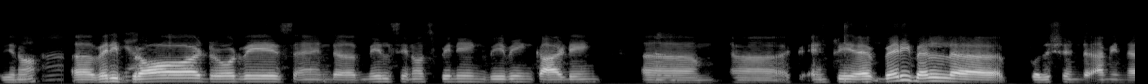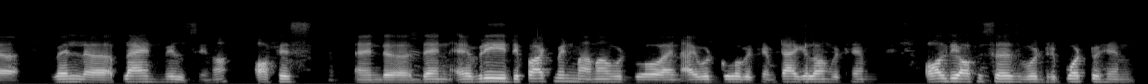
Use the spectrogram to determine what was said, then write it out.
you know Ah, uh, very Yeah. broad roadways and uh, mills you know spinning weaving carding um, uh, entry uh, very well uh, positioned i mean uh, well uh, planned mills you know office and uh, Mhm. then every department mama would go and i would go with him tag along with him. All the officers would report to him.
